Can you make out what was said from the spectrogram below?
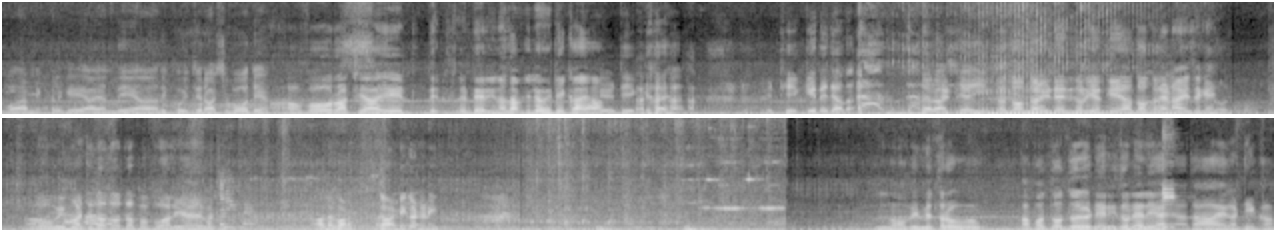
ਬਾਹਰ ਨਿਕਲ ਕੇ ਆ ਜਾਂਦੇ ਆ। ਦੇਖੋ ਇੱਥੇ ਰਸ਼ ਬਹੁਤ ਆ। ਆਹ, ਬਹੁਤ ਰੱਛ ਆ। ਇਹ ਡ- ਡੈਰੀ ਨਾ ਸਮਝ ਲਿਓ ਇਹ ਠੇਕਾ ਆ। ਇਹ ਠੇਕਾ ਆ। ਇਹ ਠੇਕੇ ਤੇ ਜ਼ਿਆਦਾ ਰਸ਼ ਆ ਜੀ। ਤੇ ਦੁੱਧ ਵਾਲੀ ਡੈਰੀ ਥੋੜੀ ਅੱਗੇ ਆ ਦੁੱਧ ਲੈਣ ਆਏ ਸੀਗੇ। ਲੋ ਵੀ ਮੱਝ ਦਾ ਦੁੱਧ ਆਪਾਂ ਪਵਾ ਲਿਆ ਇਹਦੇ ਵਿੱਚ। ਆ ਲੈ ਫੜ ਗਾਂਢੀ ਕੱਢਣੀ। ਲੋ ਵੀ ਮਿੱਤਰੋ ਆਪਾਂ ਦੁੱਧ ਡੈਰੀ ਤੋਂ ਲੈ ਲਿਆ ਆ ਤਾਂ ਆ ਹੈਗਾ ਠੇਕਾ।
